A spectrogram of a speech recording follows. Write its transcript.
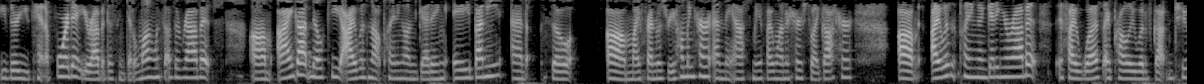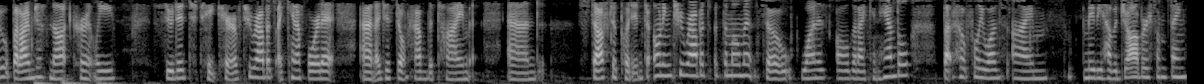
Either you can't afford it, your rabbit doesn't get along with other rabbits. Um, I got Milky. I was not planning on getting a bunny, and so um, my friend was rehoming her, and they asked me if I wanted her, so I got her. Um, I wasn't planning on getting a rabbit. If I was, I probably would have gotten two, but I'm just not currently suited to take care of two rabbits. I can't afford it, and I just don't have the time and stuff to put into owning two rabbits at the moment, so one is all that I can handle, but hopefully once I'm, maybe have a job or something,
